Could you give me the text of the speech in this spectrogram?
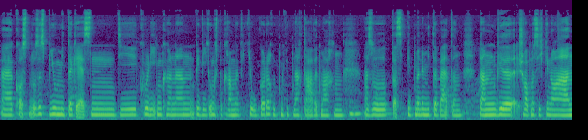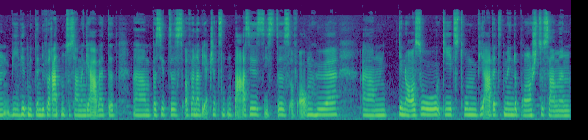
äh, kostenloses Bio-Mittagessen. Die Kollegen können Bewegungsprogramme wie Yoga oder Rückenfit nach der Arbeit machen. Mhm. Also das bietet man den Mitarbeitern. Dann wir, schaut man sich genau an, wie wird mit den Lieferanten zusammengearbeitet. Ähm, basiert das auf einer wertschätzenden Basis? Ist das auf Augenhöhe? Ähm, genauso geht es darum, wie arbeitet man in der Branche zusammen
